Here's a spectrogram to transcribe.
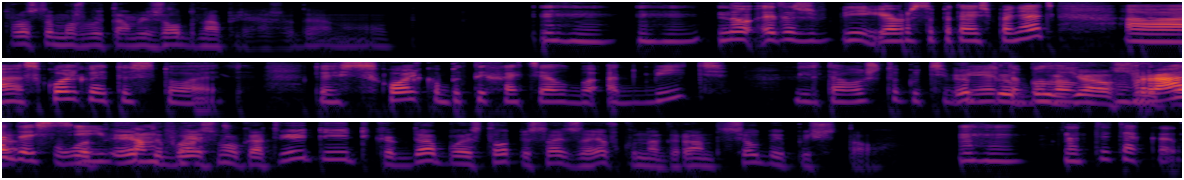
просто, может быть, там лежал бы на пляже, да, ну, Мгм, мгм. Ну, это же, я просто пытаюсь понять, а, сколько это стоит. То есть сколько бы ты хотел бы отбить для того, чтобы тебе это, бы было я в а, радость вот и в это бы я комфорт. смог ответить, когда бы я стал писать заявку на грант, сел бы и посчитал. Мгм. Но ты так э,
